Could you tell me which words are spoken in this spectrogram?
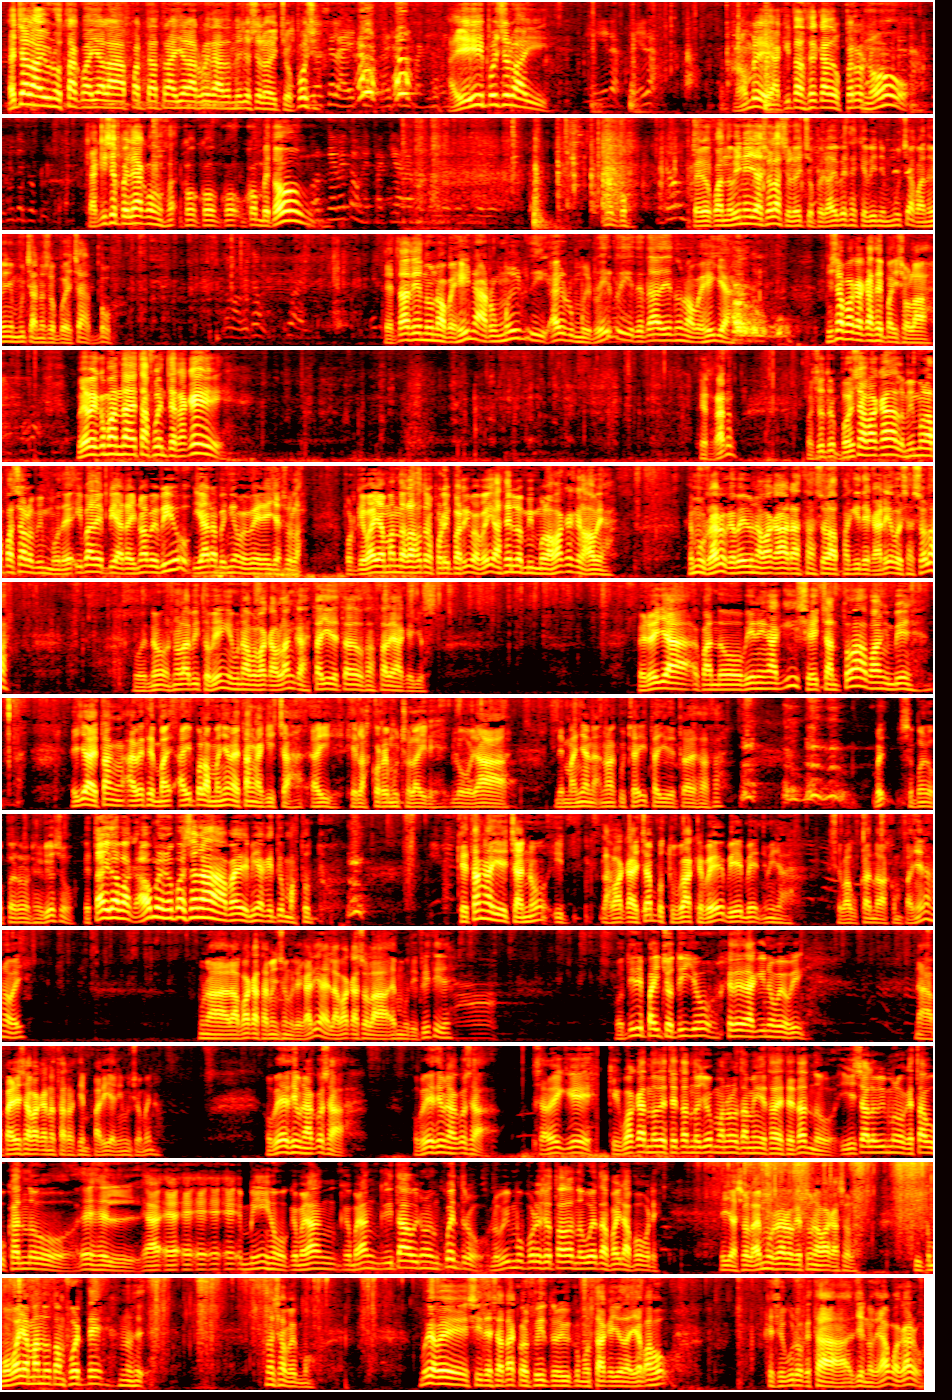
Échala ahí unos tacos allá a la parte de atrás, allá a la rueda donde yo se los he hecho. Pues, Yo se la he hecho, la he hecho para que no se- ahí, pónselo ahí. Espera, espera. No, hombre, aquí tan cerca de los perros no. Que aquí se pelea con, con, con- con- betón. ¿Por qué Betón está aquí ahora? No, pues, Pero cuando viene ella sola se lo he hecho, pero hay veces que vienen muchas, cuando vienen muchas no se puede echar. Buf. Te está haciendo una ovejina, rumirri, ay rumirri, te está haciendo una ovejilla. ¿Y esa vaca que hace para ir sola? Voy a ver cómo anda esta fuente, Raquel. Qué raro. Vosotros, pues esa vaca lo mismo le ha pasado lo mismo. iba de piara y no ha bebido y ahora ha venido a beber ella sola. Porque va llamando a las otras por ahí para arriba, ¿veis? Hacen lo mismo las vacas que las ovejas. Es muy raro que veáis una vaca ahora está sola para aquí de careo, esa sola. Pues no, no la he visto bien, es una vaca blanca, está allí detrás de los zarzales aquellos. Pero ellas, cuando vienen aquí, se echan todas, van bien. Ellas están, a veces, ahí por las mañanas están aquí hechas, ahí, que las corre mucho el aire. Luego ya, de mañana, ¿no escucháis? Está allí detrás de zarzal. ¿Veis? Se ponen los perros nerviosos. Que está ahí la vaca, hombre, no pasa nada. Vale, mira qué tío más tonto. Que están ahí hechas, ¿no? Y las vacas hechas, pues tú vas que ves, bien, bien, mira. Se va buscando a las compañeras, ¿no veis? Una, las vacas también son gregarias, y la vaca sola es muy difícil, ¿eh? Pues tiene país chotillo, es que desde aquí no veo bien. Nada, para esa vaca no está recién parida, ni mucho menos. Os voy a decir una cosa. Os voy a decir una cosa. ¿Sabéis qué? Que igual que ando destetando yo, Manolo también está destetando. Y esa lo mismo lo que está buscando es el eh, eh, eh, mi hijo, que me, la han, que me han quitado y no lo encuentro. Lo mismo por eso está dando vueltas para ir la pobre. Ella sola. Es muy raro que esté una vaca sola. Y como va llamando tan fuerte, no sé. No sabemos. Voy a ver si desatasco el filtro y cómo está aquello de allá abajo. Que seguro que está lleno de agua, claro.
